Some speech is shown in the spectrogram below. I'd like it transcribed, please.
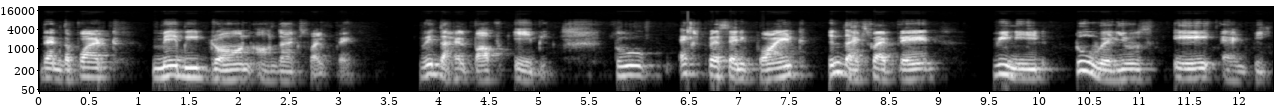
then the point may be drawn on the xy plane with the help of AB. To express any point in the xy plane, we need two values A and B.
